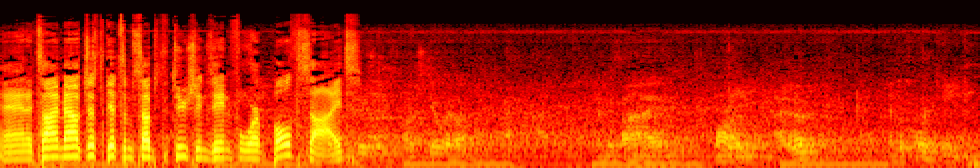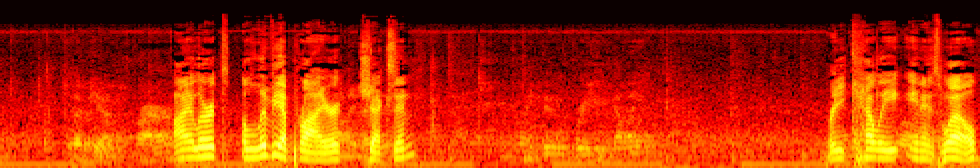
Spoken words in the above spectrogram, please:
and a timeout just to get some substitutions in for both sides. Number five, Marley Eilert. Number 14, Olivia Pryor. Eilert, Olivia Pryor checks in. 22, Kelly. Bree Kelly in as well.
